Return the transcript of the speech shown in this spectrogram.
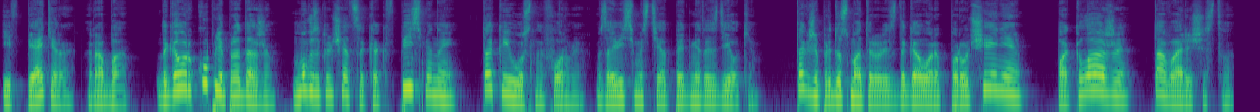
и в пятеро раба. Договор купли-продажи мог заключаться как в письменной, так и устной форме, в зависимости от предмета сделки. Также предусматривались договоры поручения, поклажи, товарищества.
